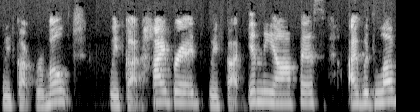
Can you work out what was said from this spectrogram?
We've got remote, We've got hybrid. We've got in the office. I would love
